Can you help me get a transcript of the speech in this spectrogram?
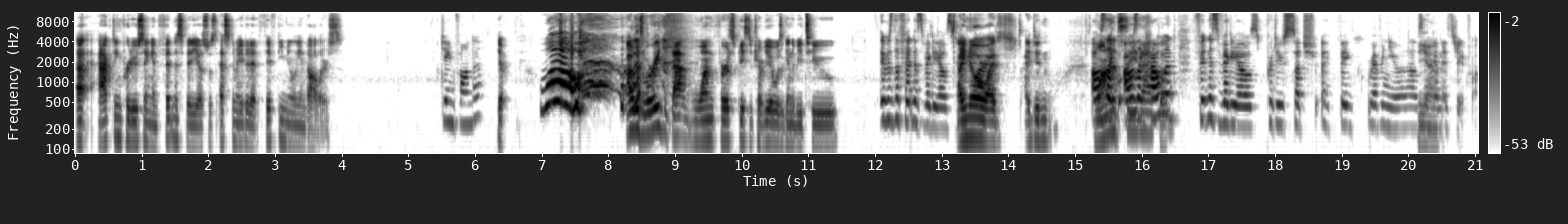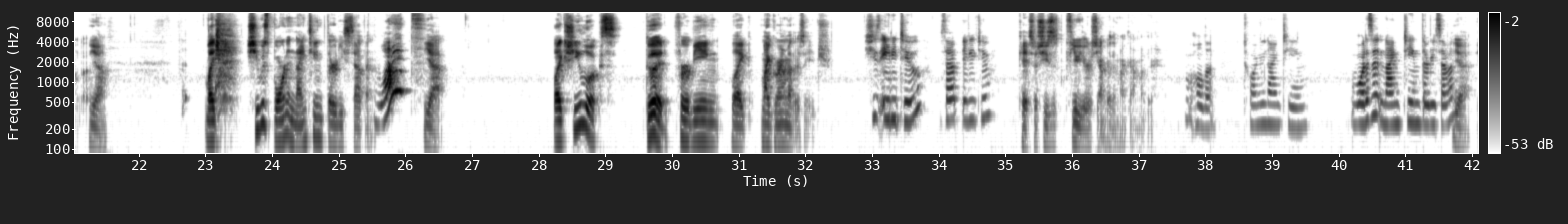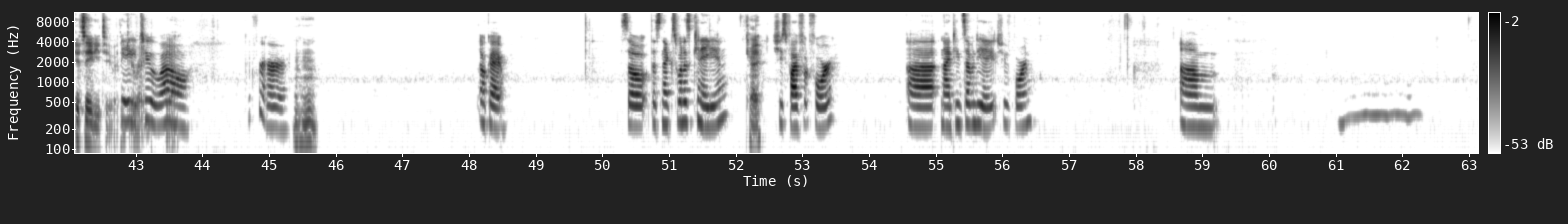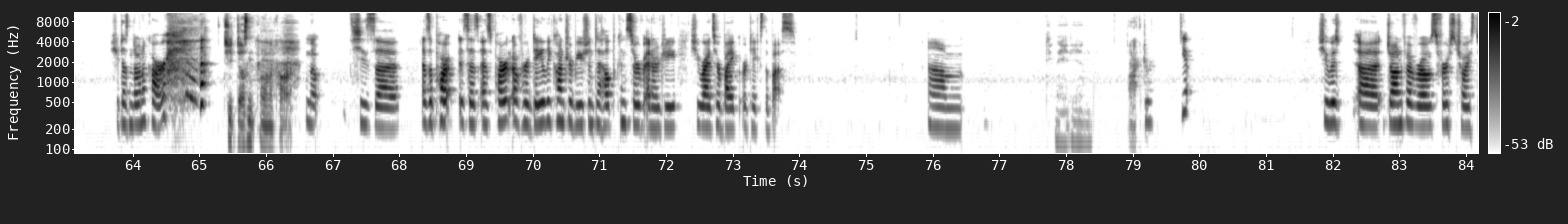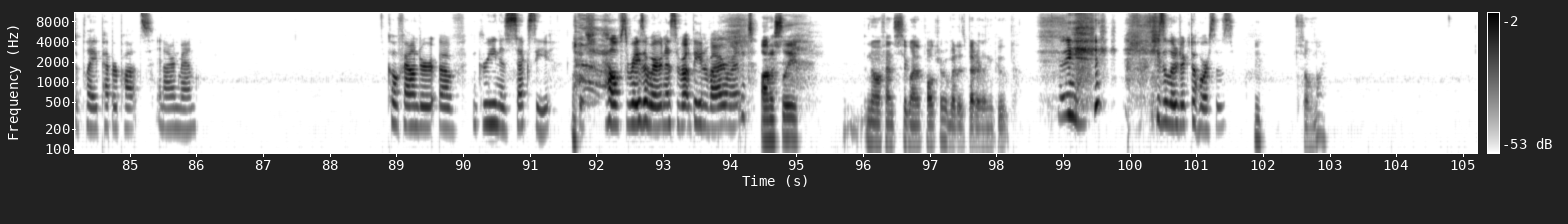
uh, acting, producing, and fitness videos was estimated at fifty million dollars. Jane Fonda. Yep. Whoa! I was worried that that one first piece of trivia was going to be too. It was the fitness videos. I know. part. I just- I didn't. I was like, I was like, that, how but- would fitness videos produce such a big revenue? And I was Yeah. thinking, it's Jane Fonda. Yeah. Like she was born in 1937. What? Yeah. Like she looks good for being like my grandmother's age. She's 82. Is that 82? Okay, so she's a few years younger than my grandmother. Hold on. 2019. What is it? 1937? Yeah, it's 82. I think 82. you're right. Wow. Good for her. Mm-hmm. Okay. So this next one is Canadian. Okay. She's five foot four. Uh, 1978. She was born. Um. She doesn't own a car. She doesn't own a car. no, she's uh as a part. It says as part of her daily contribution to help conserve energy, she rides her bike or takes the bus. Um, Canadian actor. Yep. She was uh, Jon Favreau's first choice to play Pepper Potts in Iron Man. Co founder of Green is Sexy, which helps raise awareness about the environment. Honestly, no offense to Gwyneth Paltrow, but it's better than Goop. She's allergic to horses. So am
